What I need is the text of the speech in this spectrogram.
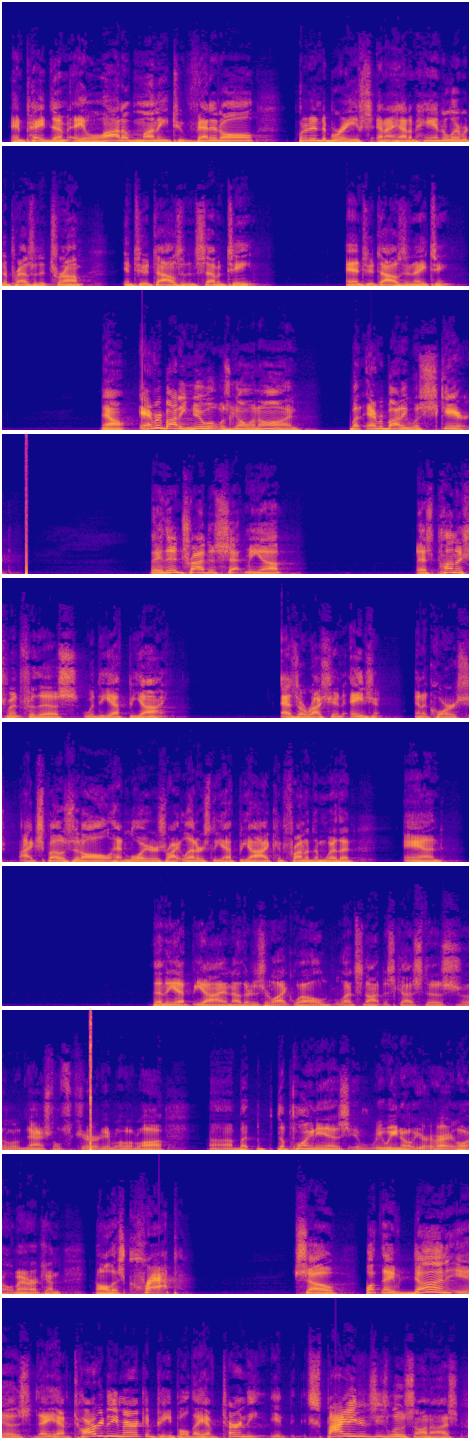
and paid them a lot of money to vet it all, put it into briefs, and I had them hand delivered to President Trump in 2017 and 2018. Now, everybody knew what was going on but everybody was scared. They then tried to set me up as punishment for this with the FBI as a Russian agent. And of course, I exposed it all, had lawyers write letters to the FBI, confronted them with it, and then the FBI and others are like, well, let's not discuss this, uh, national security, blah, blah, blah. Uh, but the point is, we know you're a very loyal American, and all this crap. So what they've done is they have targeted the American people. They have turned the spy agencies loose on us.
